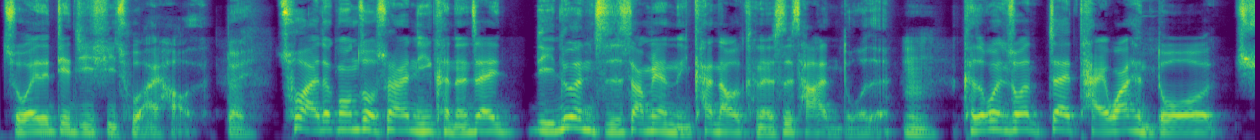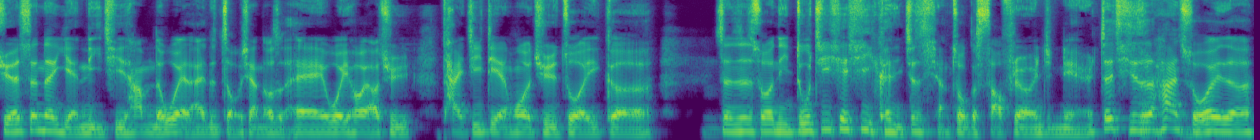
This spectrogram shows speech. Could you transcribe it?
所谓的电机系出来好了，对，出来的工作虽然你可能在理论值上面你看到可能是差很多的，嗯，可是我跟你说，在台湾很多学生的眼里，其实他们的未来的走向都是，哎，我以后要去台积电或者去做一个。甚至说你读机械系，可能你就是想做个 software engineer。这其实和所谓的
